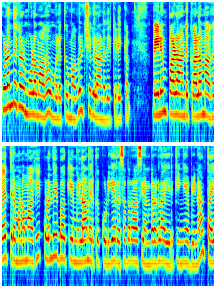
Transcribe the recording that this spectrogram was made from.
குழந்தைகள் மூலமாக உங்களுக்கு மகிழ்ச்சிகளானது கிடைக்கும். மேலும் பல ஆண்டு காலமாக திருமணமாகி குழந்தை பாக்கியம் இல்லாமல் இருக்கக்கூடிய ரிசபராசி அன்பர்களாக இருக்கீங்க அப்படின்னா தை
